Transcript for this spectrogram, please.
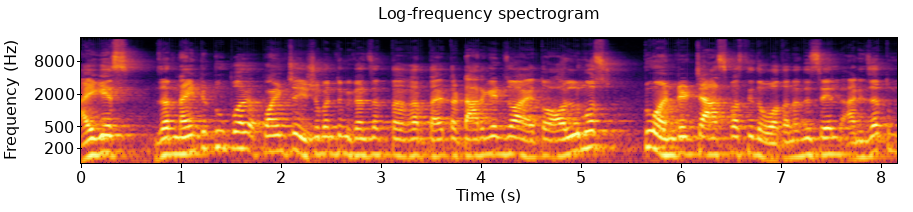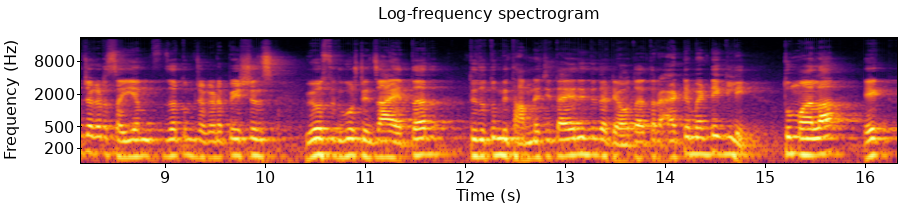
आय गेस जर नाईन्टी टू पर पॉईंटच्या हिशोबाने तुम्ही कन्सिडर करताय तर टार्गेट जो आहे तो ऑलमोस्ट टू हंड्रेडच्या आसपास तिथं होताना दिसेल. आणि जर तुमच्याकडे संयम जर तुमच्याकडे पेशन्स व्यवस्थित गोष्टींचा आहे तर तिथं तुम्ही थांबण्याची तयारी तिथं ठेवताय. तर ॲटोमॅटिकली तुम्हाला एक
